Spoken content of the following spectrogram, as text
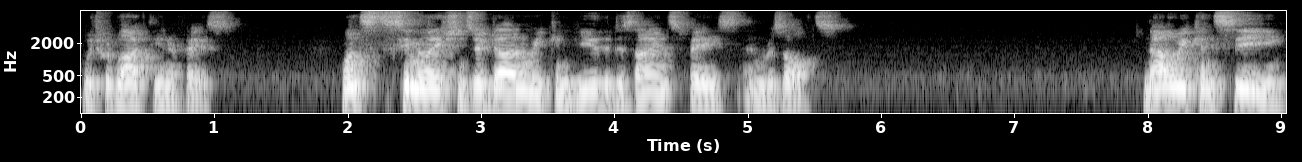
which would lock the interface. Once the simulations are done, we can view the design space and results. Now we can see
